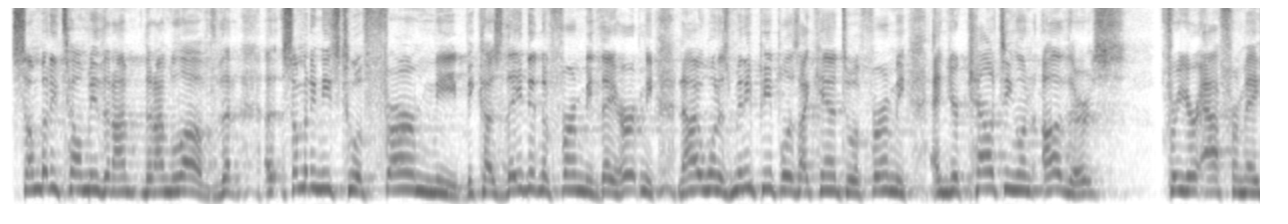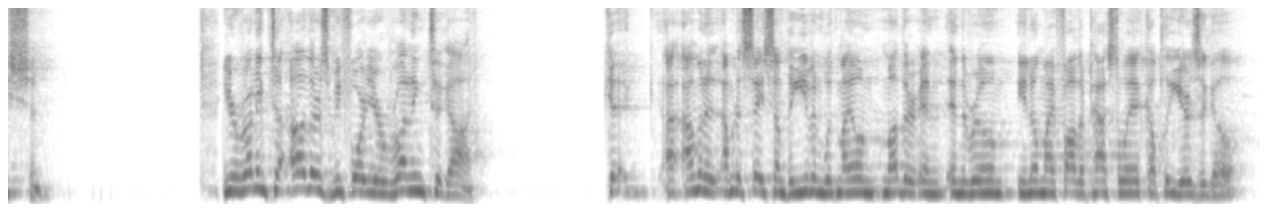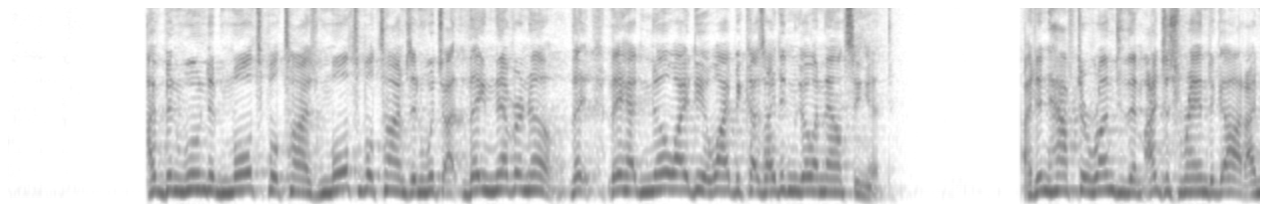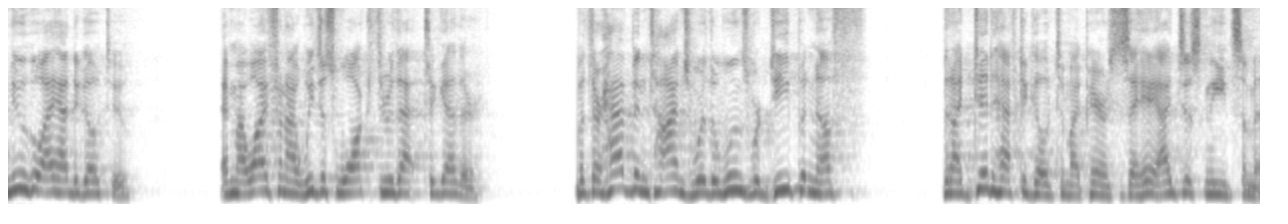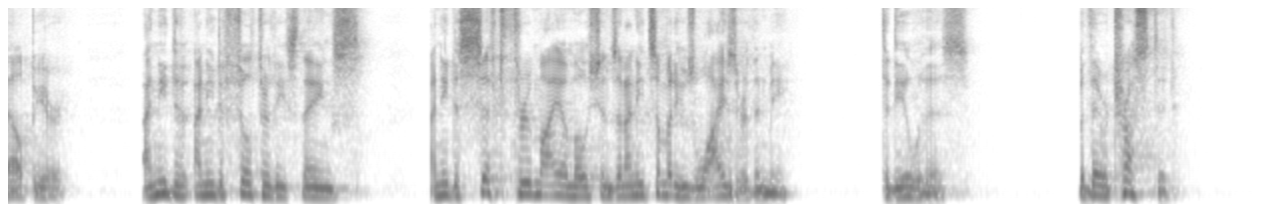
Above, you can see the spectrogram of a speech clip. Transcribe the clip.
Somebody tell me that I'm that I'm loved. That uh, somebody needs to affirm me because they didn't affirm me. They hurt me. Now I want as many people as I can to affirm me, and you're counting on others for your affirmation. You're running to others before you're running to God. I'm going to I'm gonna say something, even with my own mother in, in the room. You know, my father passed away a couple of years ago. I've been wounded multiple times, multiple times in which I, they never know. They, they had no idea. Why? Because I didn't go announcing it. I didn't have to run to them. I just ran to God. I knew who I had to go to. And my wife and I, we just walked through that together. But there have been times where the wounds were deep enough that I did have to go to my parents and say, hey, I just need some help here. I need to, I need to filter these things. I need to sift through my emotions, and I need somebody who's wiser than me to deal with this. But they were trusted,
